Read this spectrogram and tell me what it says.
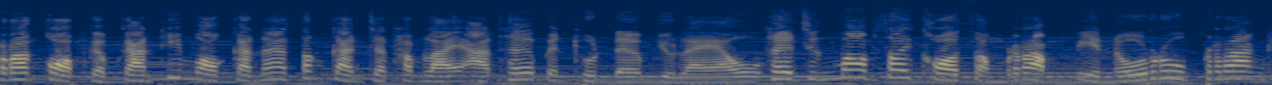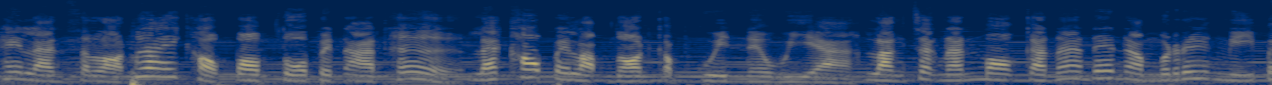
ประกอบกับการที่มอร์กาน่าต้องการจะทำลายอาเธอร์เป็นทุนเดิมอยู่แล้ว เธอจึงมอบสร้อยคอสำหรับเปลี่ยนรูปร่างให้แลนสลอตเพื่อให้เขาปลอมตัวเป็นอาเธอร์ และเข้าไปหลับนอนกับกวินเนเวีย หลังจากนั้นมอร์กาน่าได้นำเรื่องนี้ไป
